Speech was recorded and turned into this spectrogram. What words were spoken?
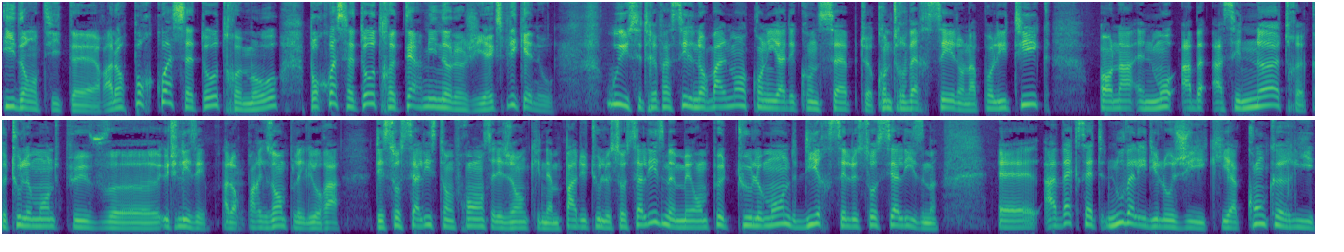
identitaire. Alors pourquoi cet autre mot? Pourquoi cette autre terminologie? Expliquez-nous. Oui, c'est très facile. Normalement, quand il y a des concepts controversés dans la politique, on a un mot assez neutre que tout le monde peut utiliser. Alors, par exemple, il y aura des socialistes en France et des gens qui n'aiment pas du tout le socialisme, mais on peut tout le monde dire c'est le socialisme. avec cette nouvelle idéologie qui a conquéri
